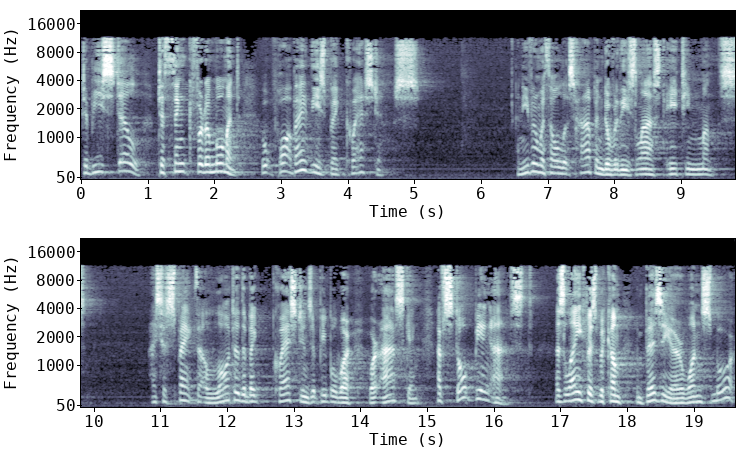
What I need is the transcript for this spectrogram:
to be still, to think for a moment. What about these big questions? And even with all that's happened over these last 18 months, I suspect that a lot of the big questions that people were, were asking have stopped being asked as life has become busier once more.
